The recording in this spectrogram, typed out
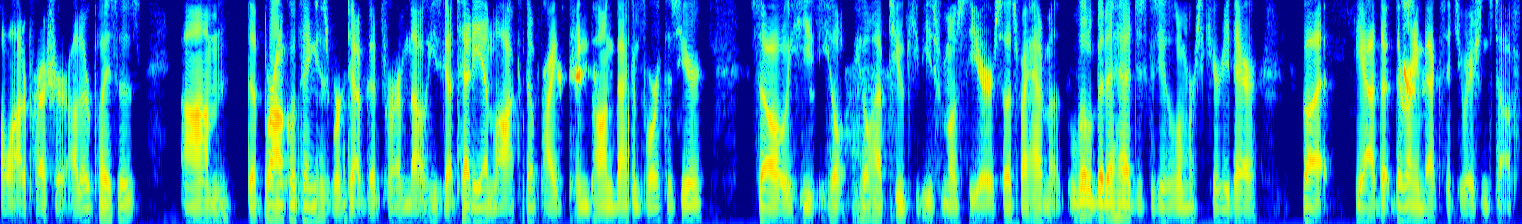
a lot of pressure other places. Um, the Bronco thing has worked out good for him though. He's got Teddy and Lock. They'll probably ping pong back and forth this year. So he he'll he'll have two QBs for most of the year. So that's why I had him a little bit ahead just because he has a little more security there. But yeah, the, the running back situation's tough.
